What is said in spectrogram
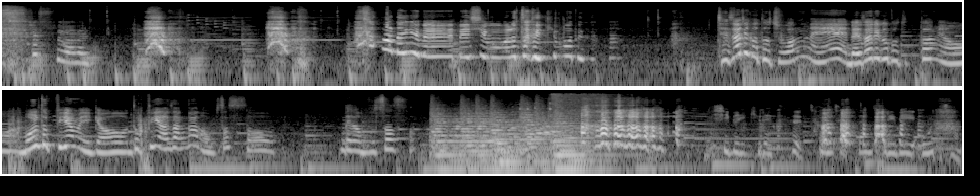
스트레스 받아. 아, 나 이게 내, 내 15만원짜리 키보드가. 제 자리가 더 좋았네. 내 자리가 더 좋다며. 뭘 도핑하면 이겨. 도핑이랑 상관없었어. 내가 못 썼어. 11킬엑스 청첩장 수리비 5천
